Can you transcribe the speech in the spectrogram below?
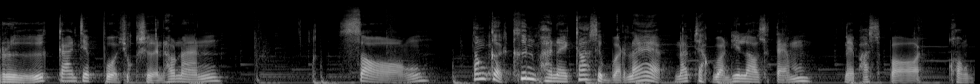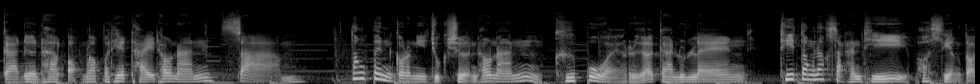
หรือการเจ็บป่วยฉุกเฉินเท่านั้น 2. ต้องเกิดขึ้นภายใน 90 วันแรก นับจากวันที่เราสแตมป์ในพาสปอร์ตของการเดินทางออกนอกประเทศไทยเท่านั้น 3. ต้องเป็นกรณีฉุกเฉินเท่านั้น คือป่วยหรืออาการรุนแรง ที่ต้องรักษาทันทีเพราะเสี่ยงต่อ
